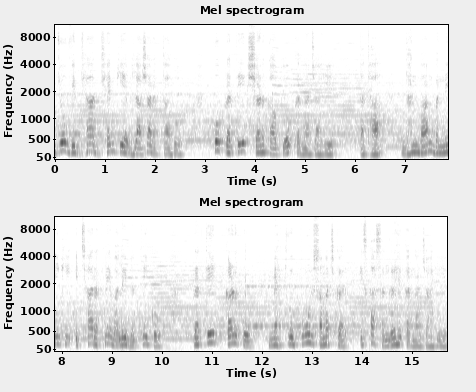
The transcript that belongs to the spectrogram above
जो विद्याध्ययन की अभिलाषा रखता हो, को प्रत्येक क्षण का उपयोग करना चाहिए, तथा धनवान बनने की इच्छा रखने वाले व्यक्ति को प्रत्येक कण को महत्वपूर्ण समझकर इसका संग्रह करना चाहिए।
